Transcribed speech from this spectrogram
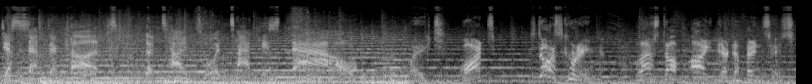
Decepticons, the time to attack is now! Wait, what? Starscream! Blast off eye their defenses!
